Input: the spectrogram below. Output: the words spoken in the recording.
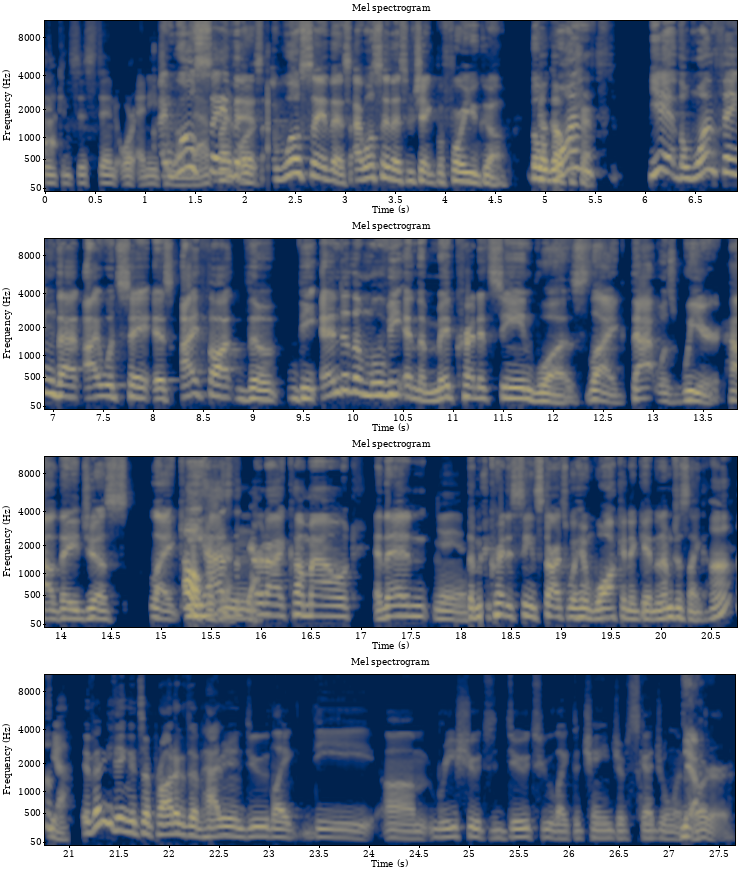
inconsistent or I anything. on will that say front, or- this. I will say this. I will say this, Jake, before you go. The No, go one sure. Yeah, the one thing that I would say is I thought the the end of the movie and the mid credit scene was like that was weird. How they just like Oh, he has sure. the Yeah. third eye come out and then yeah, yeah. the mid credit scene starts with him walking again and I'm just like, huh? Yeah. If anything, it's a product of having to do like the um reshoots due to like the change of schedule and Yeah. order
